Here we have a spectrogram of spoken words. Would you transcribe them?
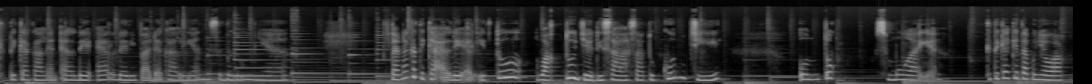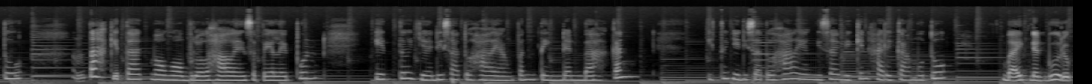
ketika kalian LDR daripada kalian sebelumnya. Karena ketika LDR itu waktu jadi salah satu kunci untuk semuanya ketika kita punya waktu entah kita mau ngobrol hal yang sepele pun itu jadi satu hal yang penting dan bahkan itu jadi satu hal yang bisa bikin hari kamu tuh baik dan buruk.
